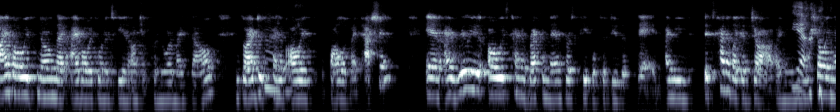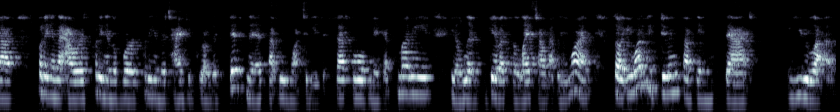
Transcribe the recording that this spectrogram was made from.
I've always known that I've always wanted to be an entrepreneur myself. And so I've just mm-hmm. kind of mm. always followed my passions. And I really always kind of recommend for people to do the same. I mean, it's kind of like a job. I mean, yeah. you're showing up, putting in the hours, putting in the work, putting in the time to grow this business that we want to be successful, make us money, you know, live, give us the lifestyle that we want. So you want to be doing something that you love.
